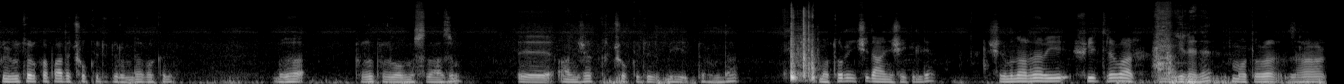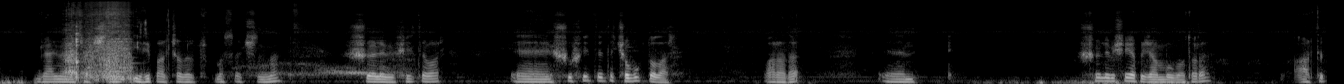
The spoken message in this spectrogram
külbütör kapağı da çok kötü durumda. Bakın. Bu da pırıl pırıl olması lazım. Ee, ancak çok kötü bir durumda. Motorun içi de aynı şekilde. Şimdi bunlarda bir filtre var yine de. Motora zarar gelmemesi açısından, iri parçaları tutması açısından şöyle bir filtre var. Ee, şu filtre de çabuk dolar arada. Ee, şöyle bir şey yapacağım bu motora. Artık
